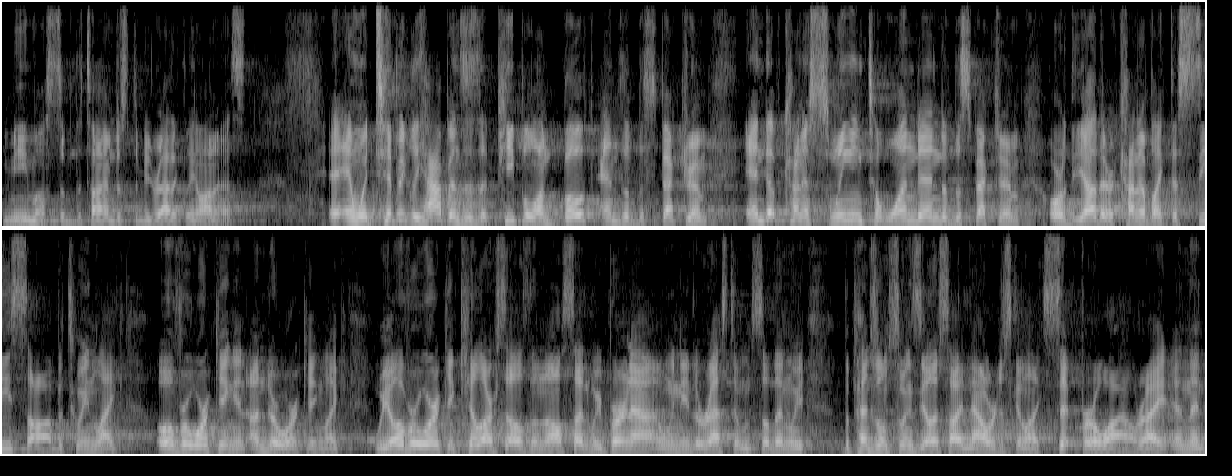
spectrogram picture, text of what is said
me most of the time, just to be radically honest. And what typically happens is that people on both ends of the spectrum end up kind of swinging to one end of the spectrum or the other, kind of like the seesaw between like overworking and underworking. Like we overwork and kill ourselves, and then all of a sudden we burn out and we need to rest. And so then we, the pendulum swings the other side. Now we're just gonna like sit for a while, right? And then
